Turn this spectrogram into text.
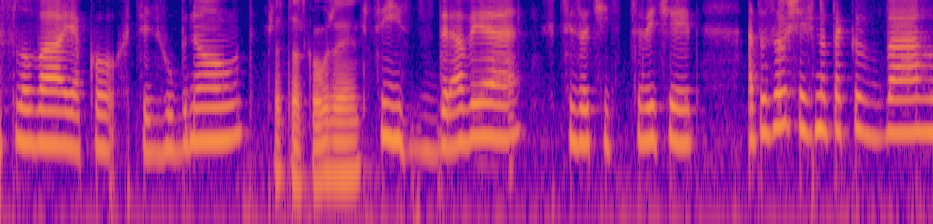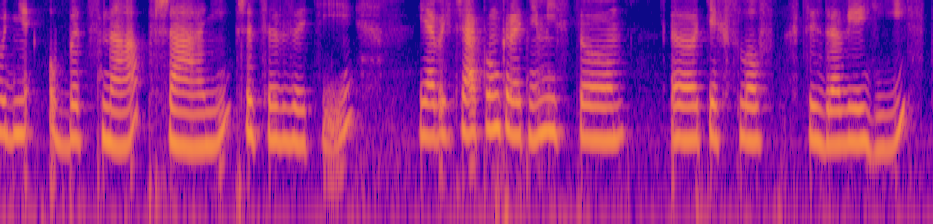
slova jako chci zhubnout, přestat kouřit, chci jíst zdravě, chci začít cvičit. A to jsou všechno taková hodně obecná přání, předsevzetí. Já bych třeba konkrétně místo uh, těch slov chci zdravě jíst,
